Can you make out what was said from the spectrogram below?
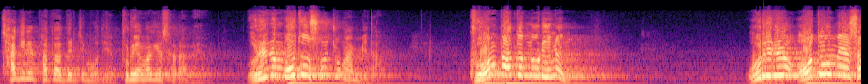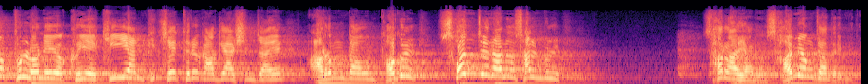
자기를 받아들이지 못해요. 불행하게 살아가요. 우리는 모두 소중합니다. 구원받은 우리는 우리를 어둠에서 불러내어 그의 기이한 빛에 들어가게 하신 자의 아름다운 덕을 선전하는 삶을 살아야 하는 사명자들입니다.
